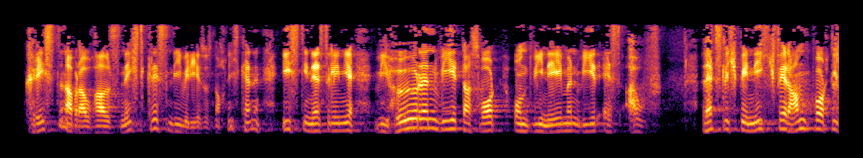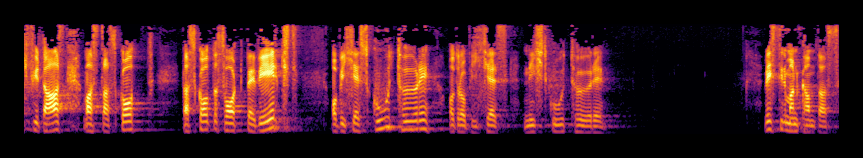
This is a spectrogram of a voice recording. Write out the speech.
Christen, aber auch als Nichtchristen, die wir Jesus noch nicht kennen, ist in erster Linie, wie hören wir das Wort und wie nehmen wir es auf. Letztlich bin ich verantwortlich für das, was das Gott, das Gottes Wort bewirkt, ob ich es gut höre oder ob ich es nicht gut höre. Wisst ihr, man kann das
